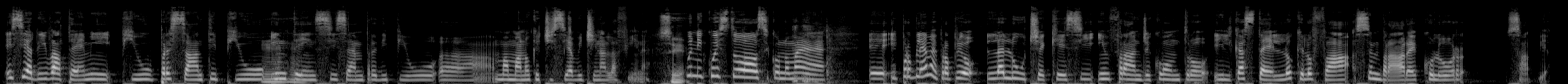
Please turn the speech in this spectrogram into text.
e si arriva a temi più pressanti, più Mhm. intensi, sempre di più eh, man mano che ci si avvicina alla fine. Sì. Quindi questo secondo me eh, il problema è proprio la luce che si infrange contro il castello che lo fa sembrare color sabbia.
